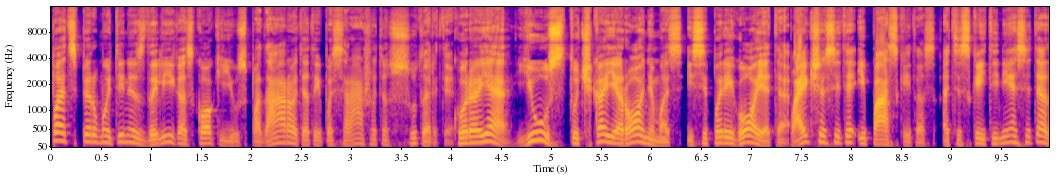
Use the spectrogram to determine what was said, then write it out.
pats pirmutinis dalykas, kokį jūs padarote, tai pasirašote sutartį, kurioje jūs, tučka Jeronimas, įsipareigojate, vaikščiosite į paskaitas, atsiskaitinėsite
